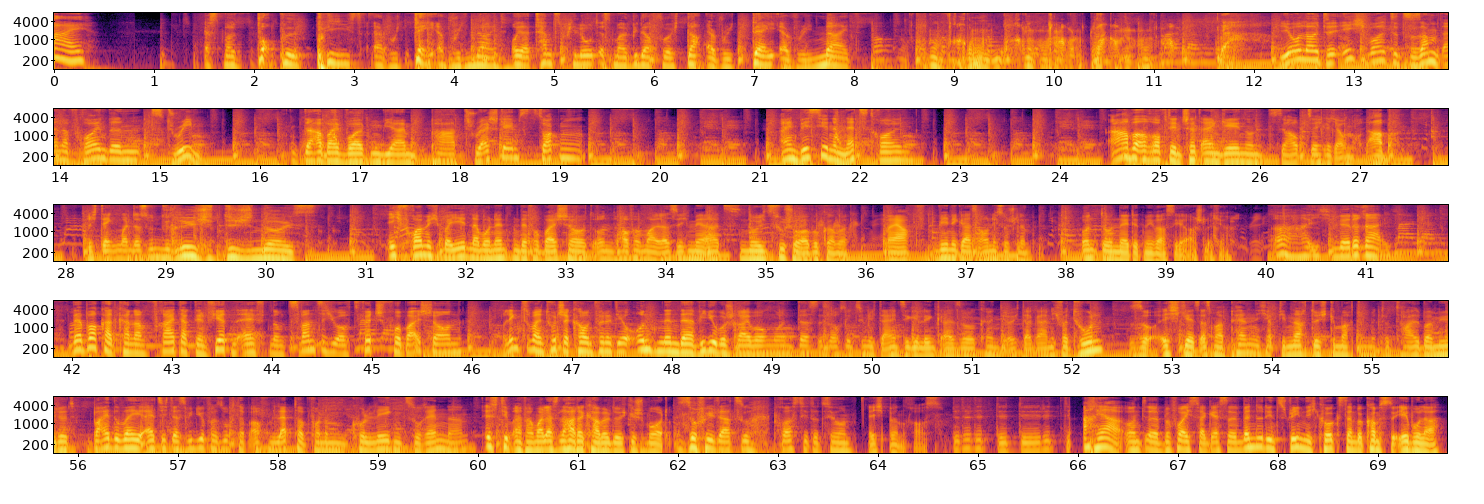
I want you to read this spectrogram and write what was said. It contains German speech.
Hi. Erstmal Doppel Peace every day, every night. Euer Tanzpilot ist mal wieder für euch da every day, every night. Jo Leute, ich wollte zusammen mit einer Freundin streamen. Dabei wollten wir ein paar Trash Games zocken, ein bisschen im Netz trollen, aber auch auf den Chat eingehen und hauptsächlich auch noch labern. Ich denke mal, das wird richtig nice. Ich freue mich über jeden Abonnenten, der vorbeischaut und hoffe mal, dass ich mehr als 0 Zuschauer bekomme. Naja, weniger ist auch nicht so schlimm. Und donatet mir was, ihr Arschlöcher. Ah, ich werde reich. Wer Bock hat, kann am Freitag, den 4.11. um 20 Uhr auf Twitch vorbeischauen. Link zu meinem Twitch-Account findet ihr unten in der Videobeschreibung und das ist auch so ziemlich der einzige Link, also könnt ihr euch da gar nicht vertun. So, ich gehe jetzt erstmal pennen, ich habe die Nacht durchgemacht und bin total übermüdet. By the way, als ich das Video versucht habe, auf dem Laptop von einem Kollegen zu rendern, ist ihm einfach mal das Ladekabel durchgeschmort. So viel dazu. Prostitution. Ich bin raus. Ach ja, und äh, bevor ich es vergesse, wenn du den Stream nicht guckst, dann bekommst du Ebola.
